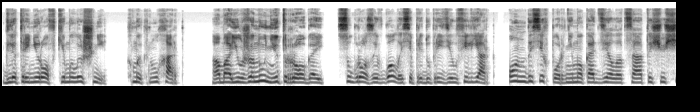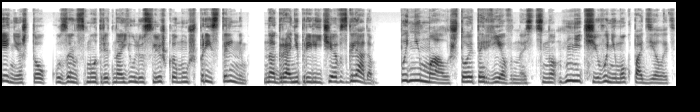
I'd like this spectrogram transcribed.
для тренировки малышни, хмыкнул Харт. А мою жену не трогай, с угрозой в голосе предупредил Фильярк. Он до сих пор не мог отделаться от ощущения, что кузен смотрит на Юлю слишком уж пристальным, на грани приличия взглядом. Понимал, что это ревность, но ничего не мог поделать.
